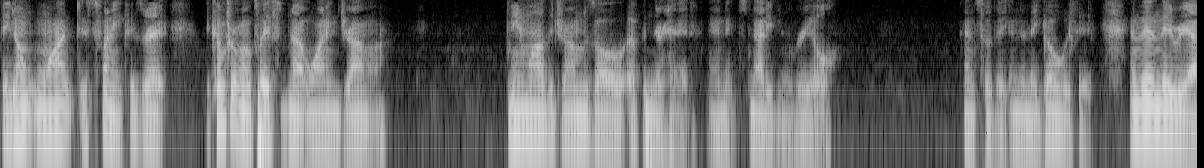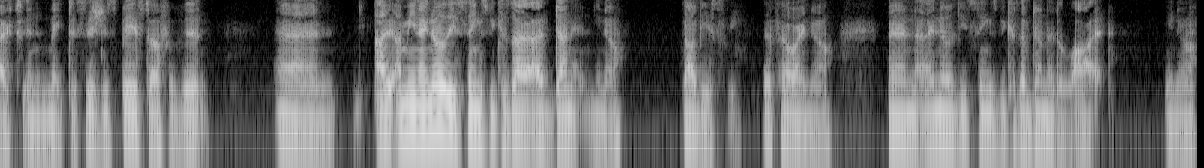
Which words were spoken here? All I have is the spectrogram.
they don't want. It's funny because right, they come from a place of not wanting drama. Meanwhile, the drama's all up in their head, and it's not even real. And so they and then they go with it, and then they react and make decisions based off of it. And I, I mean, I know these things because I, I've done it. You know, obviously, that's how I know, and I know these things because I've done it a lot. You know,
